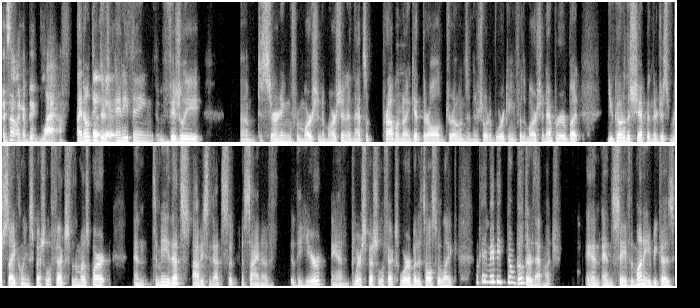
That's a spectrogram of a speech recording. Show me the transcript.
it's not like a big laugh. I don't think That's there's fair. anything visually um, discerning from Martian to Martian, and that's a problem. And I get they're all drones and they're sort of working for the Martian Emperor, but you go to the ship and they're just recycling special effects for the most part. And to me, that's obviously that's a, a sign of the year and where special effects were, but it's also like, okay, maybe don't go there that much and and save the money because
